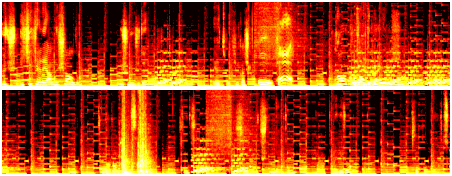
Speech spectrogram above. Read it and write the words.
3 2 kere yanlışı aldım. Üçüncü de. Evet bakayım kaç. Oha! Bu kadar kazandık ne oldu ya? Şunlardan bir satayım. Çünkü şu üçlülerden veriyorlar da. Çok oldu artık.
